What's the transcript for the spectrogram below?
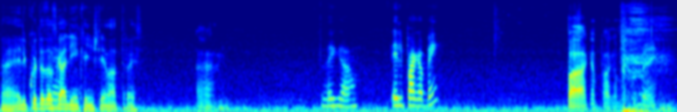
É, ele cuida das Certo. galinhas que a gente tem lá atrás. É. Legal. Ele paga bem? Paga, paga muito bem.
